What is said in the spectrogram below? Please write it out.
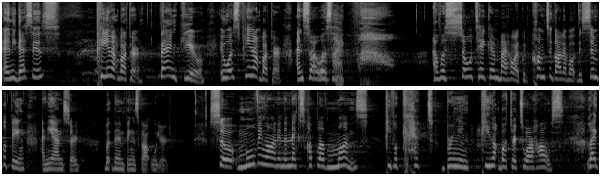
Any guesses? Peanut butter. Thank you. It was peanut butter. And so I was like, wow. I was so taken by how I could come to God about this simple thing, and He answered. But then things got weird. So, moving on in the next couple of months, people kept bringing peanut butter to our house. Like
